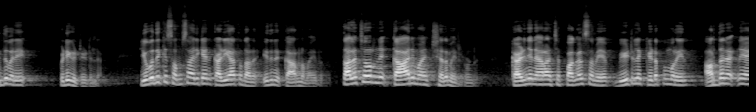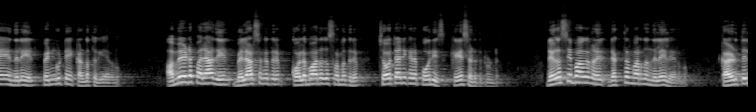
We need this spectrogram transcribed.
ഇതുവരെ പിടികിട്ടിയിട്ടില്ല. യുവതിക്ക് സംസാരിക്കാൻ കഴിയാത്തതാണ് ഇതിന് കാരണമായത്. തലച്ചോറിന് കാര്യമായ ക്ഷതമേറ്റിട്ടുണ്ട്. കഴിഞ്ഞ ഞായറാഴ്ച പകൽ സമയം വീട്ടിലെ കിടപ്പുമുറിയിൽ അർദ്ധനഗ്നയായ നിലയിൽ പെൺകുട്ടിയെ കണ്ടെത്തുകയായിരുന്നു. അമ്മയുടെ പരാതിയിൽ ബലാത്സംഗത്തിനും കൊലപാതക ശ്രമത്തിനും ചോറ്റാനിക്കര പോലീസ് കേസെടുത്തിട്ടുണ്ട്. രഹസ്യഭാഗങ്ങളിൽ രക്തം വാർന്ന നിലയിലായിരുന്നു. കഴുത്തിൽ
